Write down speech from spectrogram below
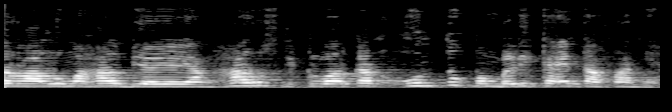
Terlalu mahal biaya yang harus dikeluarkan untuk membeli kain kafannya.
